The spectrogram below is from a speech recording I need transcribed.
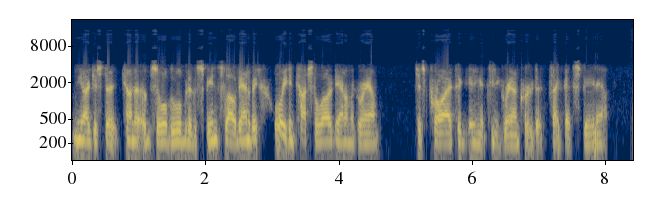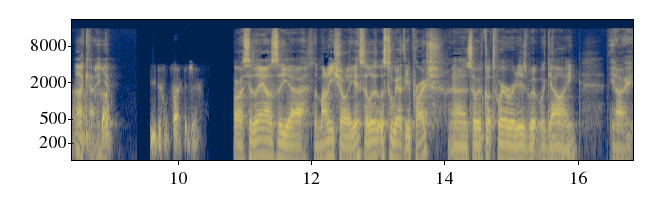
you know, just to kind of absorb a little bit of the spin, slow it down a bit, or you can touch the load down on the ground just prior to getting it to your ground crew to take that spin out. Okay, um, so yeah. A few different factors there. All right, so now's the uh, the money shot, I guess. So let's, talk about the approach. Uh, so we've got to where it is we're going. You know,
